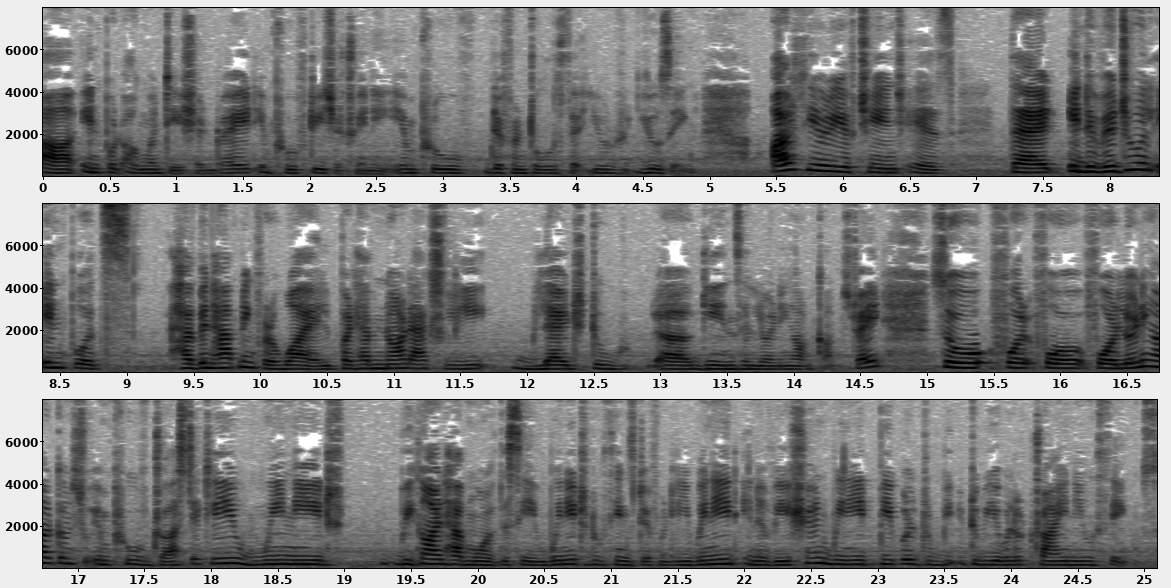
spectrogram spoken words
uh, input augmentation, right? Improve teacher training, improve different tools that you're using. Our theory of change is that individual inputs have been happening for a while, but have not actually led to uh, gains in learning outcomes, right? So for, for, for learning outcomes to improve drastically, we need we can't have more of the same. We need to do things differently. We need innovation. We need people to be to be able to try new things.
